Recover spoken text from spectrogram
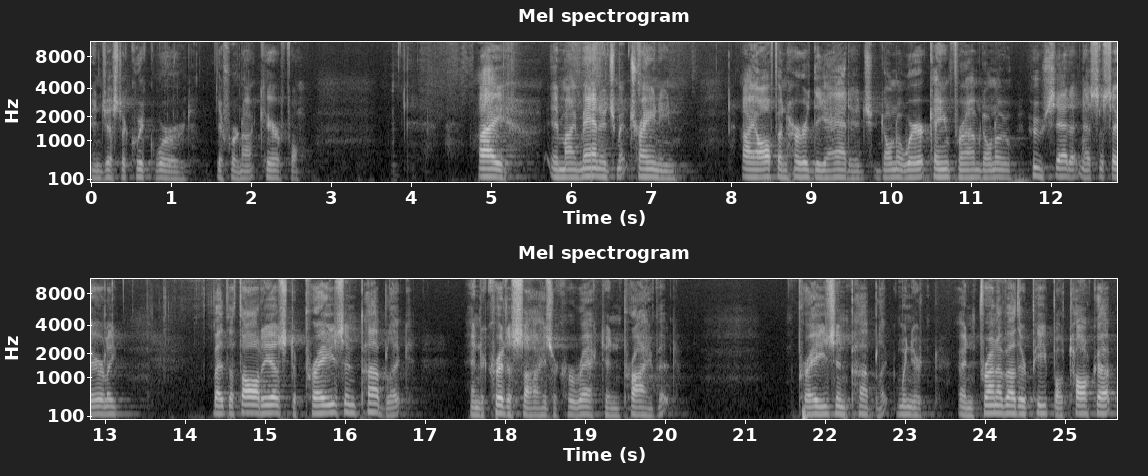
in just a quick word if we're not careful. I, in my management training, I often heard the adage, don't know where it came from, don't know who said it necessarily, but the thought is to praise in public and to criticize or correct in private. Praise in public. When you're in front of other people, talk up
